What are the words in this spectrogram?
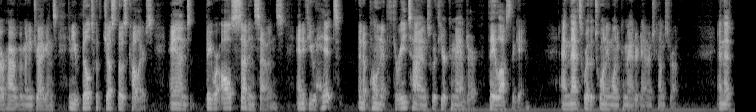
or however many dragons, and you built with just those colors, and they were all seven sevens. And if you hit an opponent three times with your commander, they lost the game, and that's where the twenty one commander damage comes from, and that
